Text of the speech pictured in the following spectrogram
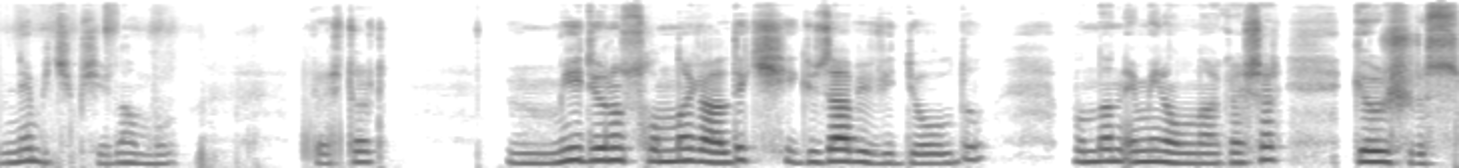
Ne biçim şey lan bu? Arkadaşlar hmm, videonun sonuna geldik. Güzel bir video oldu. Bundan emin olun arkadaşlar. Görüşürüz.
